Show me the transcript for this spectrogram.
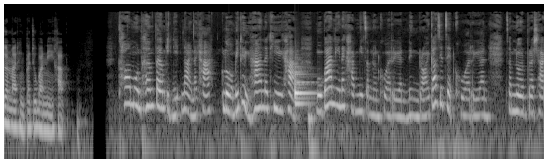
จนมาถึงปัจจุบันนี้ครับข้อมูลเพิ่มเติมอีกนิดหน่อยนะคะ กลัวไม่ถึง 5 นาทีค่ะ หมู่บ้านนี้นะคะมีจำนวนครัวเรือน 197 ครัวเรือน จำนวนประชา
